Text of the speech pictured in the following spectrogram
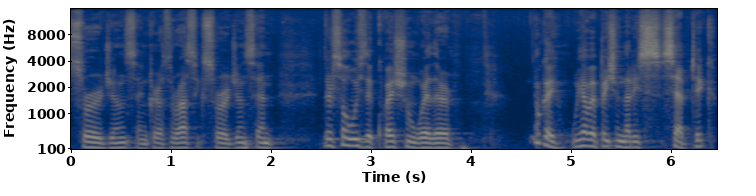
surgeons and cardiothoracic surgeons, and there's always the question whether, okay, we have a patient that is septic,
